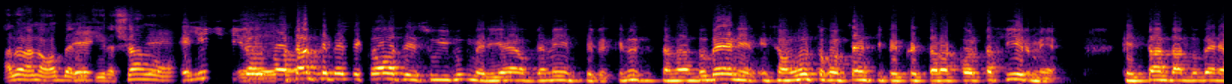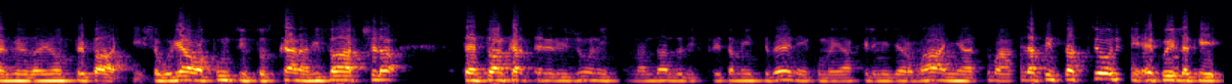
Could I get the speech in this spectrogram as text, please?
Allora no, va bene, ti lasciamo. E lì Eh, ho tante belle cose sui numeri, eh, ovviamente, perché noi si sta andando bene e siamo molto contenti per questa raccolta firme che sta andando bene almeno dalle nostre parti. Ci auguriamo appunto in Toscana di farcela. Sento anche altre regioni stanno andando discretamente bene, come anche l'Emilia Romagna. Insomma, la sensazione è quella che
